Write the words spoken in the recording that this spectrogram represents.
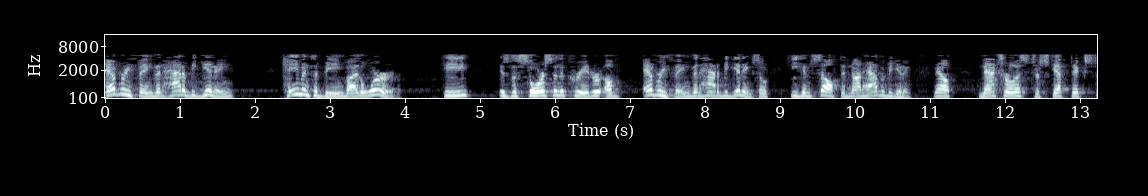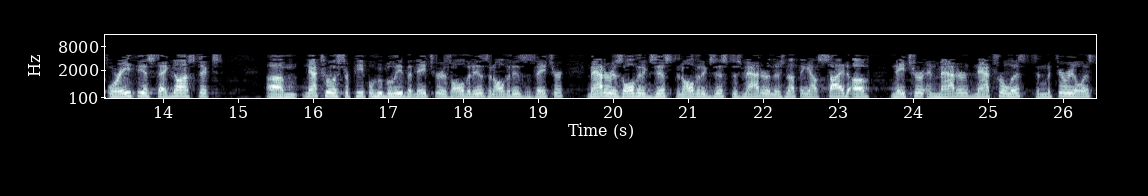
everything that had a beginning came into being by the Word. He is the source and the creator of everything that had a beginning. So He Himself did not have a beginning. Now, naturalists or skeptics or atheists, agnostics, um, naturalists are people who believe that nature is all that is and all that is is nature. Matter is all that exists and all that exists is matter and there's nothing outside of nature and matter. Naturalists and materialists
